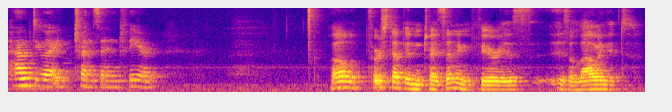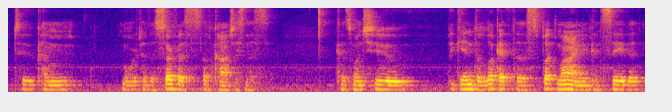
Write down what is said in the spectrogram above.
how do I transcend fear? Well, the first step in transcending fear is is allowing it to come more to the surface of consciousness. Because once you begin to look at the split mind, you can see that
